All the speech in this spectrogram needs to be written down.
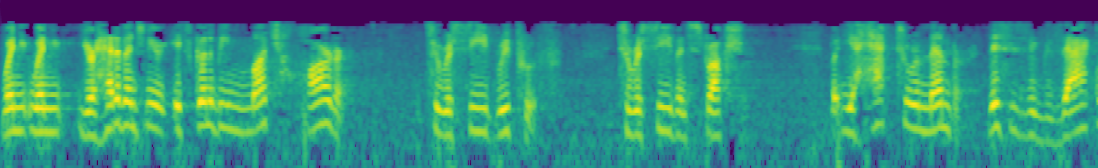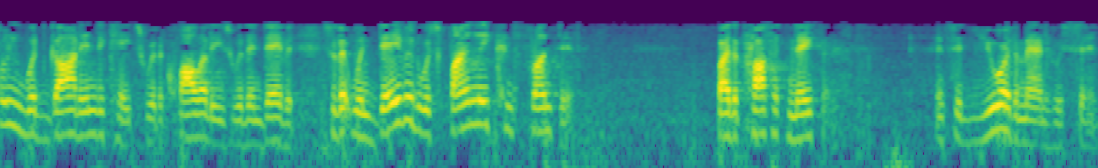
when, when you're head of engineering, it's going to be much harder to receive reproof, to receive instruction. But you have to remember, this is exactly what God indicates were the qualities within David. So that when David was finally confronted by the prophet Nathan and said, You are the man who sinned,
